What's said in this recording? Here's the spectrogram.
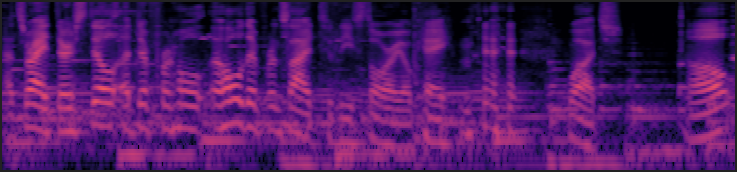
That's right, there's still a different whole, a whole different side to the story, okay? Watch. Oh.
